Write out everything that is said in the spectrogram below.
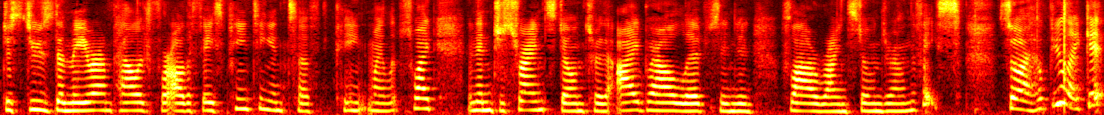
just use the Mehron palette for all the face painting and to paint my lips white and then just rhinestones for the eyebrow, lips, and then flower rhinestones around the face. So I hope you like it.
